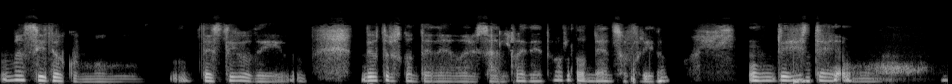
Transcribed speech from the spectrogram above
ha sido como testigo de, de otros contenedores alrededor donde han sufrido mm, de este mm,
